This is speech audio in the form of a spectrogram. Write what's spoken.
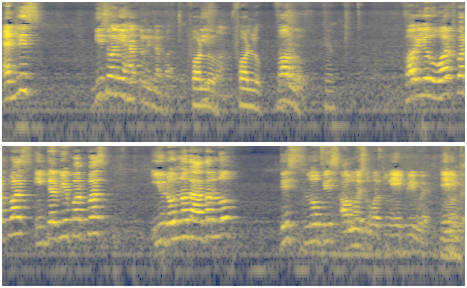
At least this one you have to remember. for This loop one. for loop For loop. Yeah. For your work purpose, interview purpose, you don't know the other loop. This loop is always working everywhere, anywhere.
